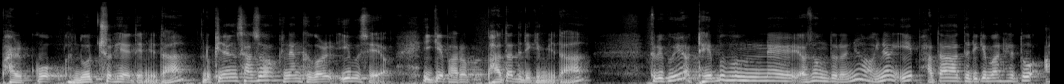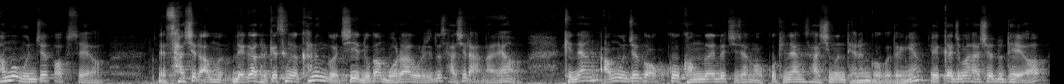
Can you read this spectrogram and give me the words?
밝고 노출해야 됩니다. 그리고 그냥 사서 그냥 그걸 입으세요. 이게 바로 받아들이기입니다. 그리고요, 대부분의 여성들은요, 그냥 이 받아들이기만 해도 아무 문제가 없어요. 네, 사실 아무 내가 그렇게 생각하는 거지 누가 뭐라 그러지도 사실 않아요. 그냥 아무 문제가 없고 건강에도 지장 없고 그냥 사시면 되는 거거든요. 여기까지만 하셔도 돼요.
